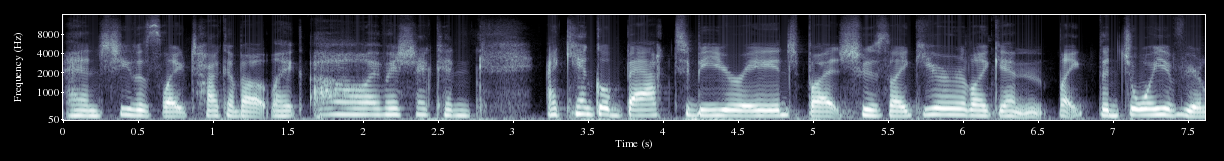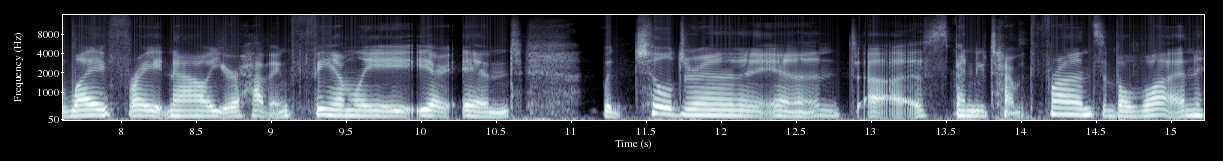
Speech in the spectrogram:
and she was like talking about like, oh, I wish I could, I can't go back to be your age, but she was like, you're like in like the joy of your life right now. You're having family, and with children and uh, spending time with friends and blah blah. And,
